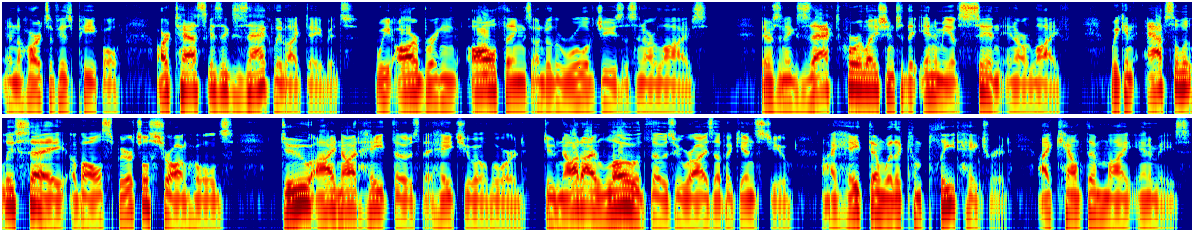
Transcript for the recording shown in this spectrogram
and the hearts of his people, our task is exactly like David's. We are bringing all things under the rule of Jesus in our lives. There's an exact correlation to the enemy of sin in our life. We can absolutely say of all spiritual strongholds, do I not hate those that hate you, O Lord? Do not I loathe those who rise up against you? I hate them with a complete hatred. I count them my enemies.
